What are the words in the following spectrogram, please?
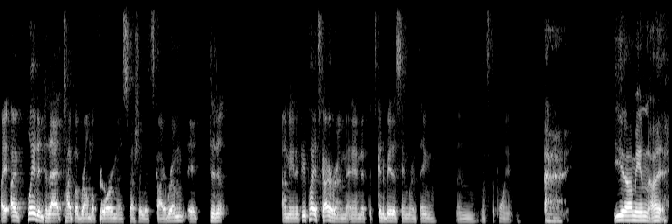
I, I've played into that type of realm before, especially with Skyrim. It didn't. I mean, if you played Skyrim and if it's going to be the similar thing, then what's the point? Uh, yeah, I mean, I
